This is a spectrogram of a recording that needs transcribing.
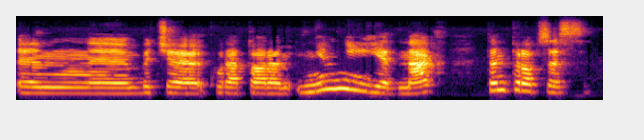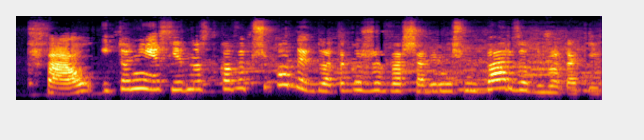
em, bycie kuratorem. Niemniej jednak ten proces trwał i to nie jest jednostkowy przypadek, dlatego że w Warszawie mieliśmy bardzo dużo takich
